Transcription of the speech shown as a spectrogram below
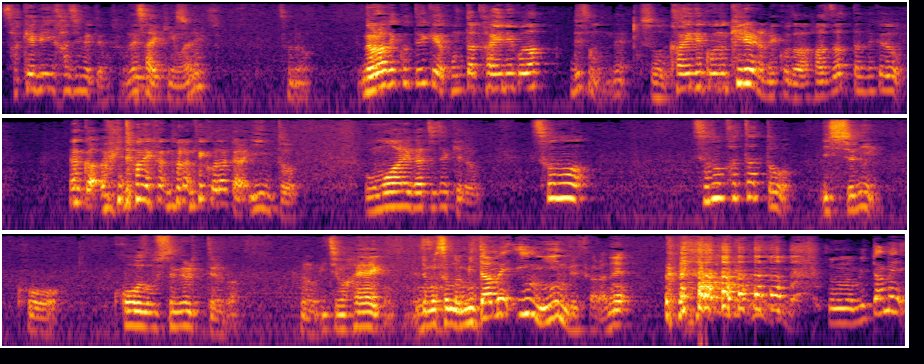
叫び始めてますもんね最近はね。その野良猫っていうけど本当は飼い猫だですもんね。飼い猫の綺麗な猫だはずだったんだけどなんか見た目が野良猫だからいいと思われがちだけどそのその方と一緒にこう行動してみるっていうのがその一番早いかもしれない。でもその見た目陰陰ですからね。その見た目陰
